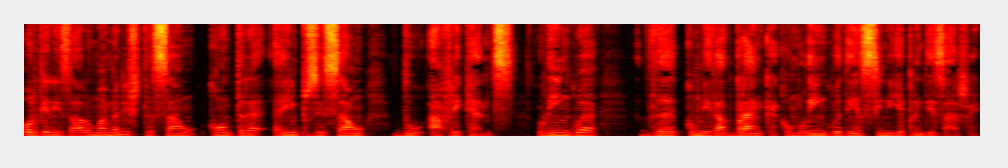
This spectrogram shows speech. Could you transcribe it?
organizaram uma manifestação contra a imposição do Afrikaans, língua da comunidade branca como língua de ensino e aprendizagem.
